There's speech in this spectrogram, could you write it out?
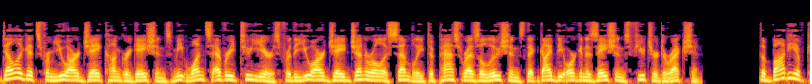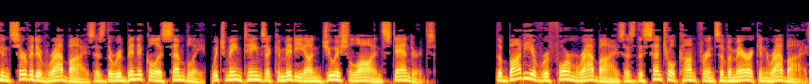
Delegates from URJ congregations meet once every two years for the URJ General Assembly to pass resolutions that guide the organization's future direction. The body of conservative rabbis is the Rabbinical Assembly, which maintains a committee on Jewish law and standards. The body of Reform rabbis is the Central Conference of American Rabbis.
